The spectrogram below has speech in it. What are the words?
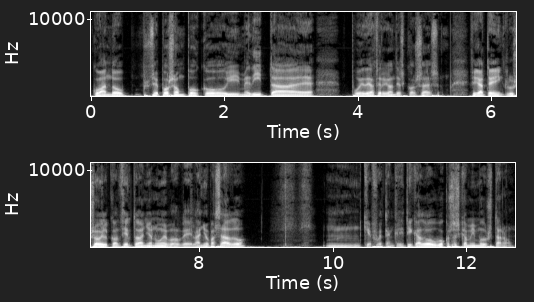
Cuando se posa un poco y medita, eh, puede hacer grandes cosas. Fíjate, incluso el concierto de Año Nuevo del año pasado, mm, que fue tan criticado, hubo cosas que a mí me gustaron,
